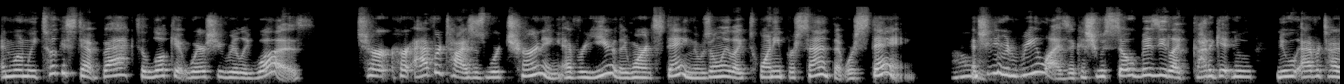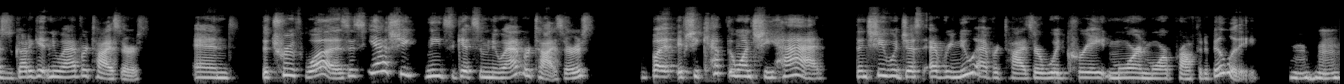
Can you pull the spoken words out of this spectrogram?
And when we took a step back to look at where she really was, her her advertisers were churning every year. They weren't staying. There was only like twenty percent that were staying. Oh. And she didn't even realize it because she was so busy, like, got to get new new advertisers, got to get new advertisers. And the truth was is yes she needs to get some new advertisers but if she kept the ones she had then she would just every new advertiser would create more and more profitability. Mm-hmm.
